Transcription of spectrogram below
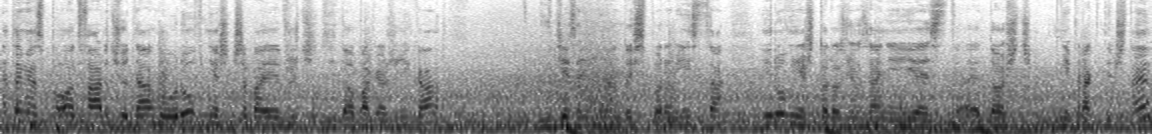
Natomiast po otwarciu dachu również trzeba je wrzucić do bagażnika gdzie zajmują dość sporo miejsca i również to rozwiązanie jest e, dość niepraktyczne.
